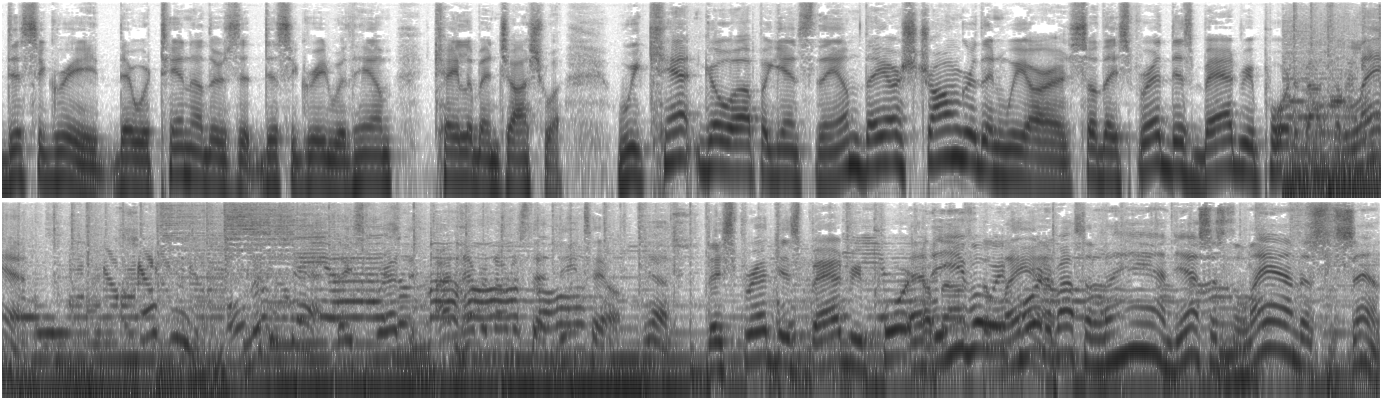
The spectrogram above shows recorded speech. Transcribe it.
disagreed. There were 10 others that disagreed with him, Caleb and Joshua. We can't go up against them. They are stronger than we are. So they spread this bad report about the land. Look at that. They spread, I never noticed that detail. Yes. They spread this bad report An about evil the report land. about the land. Yes, it's the land that's the sin.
